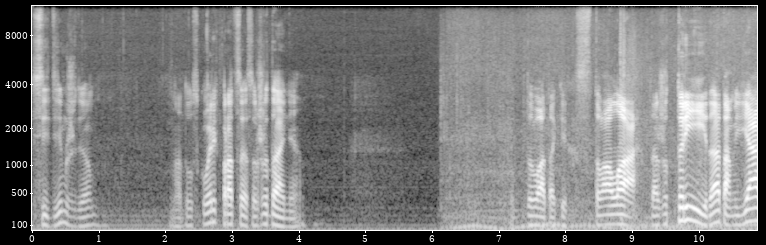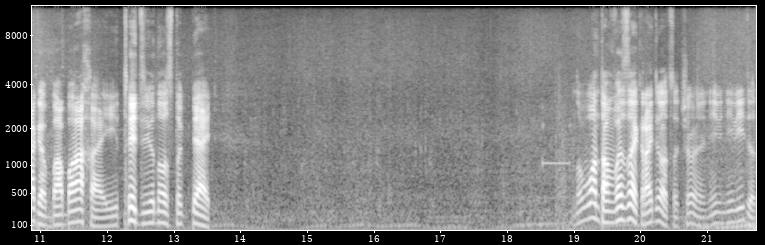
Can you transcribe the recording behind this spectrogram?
Сидим, ждем. Надо ускорить процесс ожидания. Два таких ствола. Даже три, да, там Яга, Бабаха и Т-95. Ну вон там ВЗ крадется, что, не, не видят?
